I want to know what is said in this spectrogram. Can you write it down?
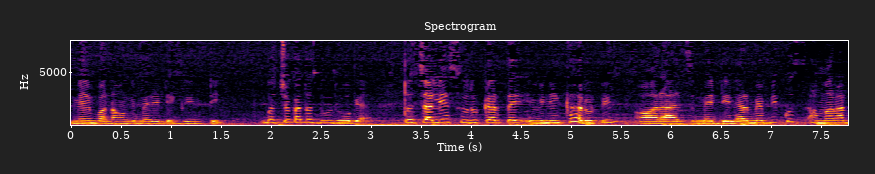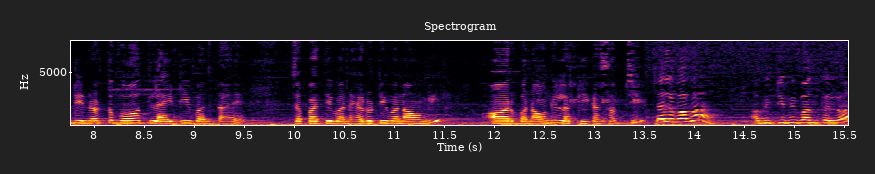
मैं बनाऊँगी मेरे लिए ग्रीन टी बच्चों का तो दूध हो गया। तो चलिए शुरू करते हैं इवनिंग का रूटीन और आज मैं डिनर में भी कुछ, हमारा डिनर तो बहुत लाइट ही बनता है। चपाती बनाए रोटी बनाऊँगी और बनाऊँगी लक्की का सब्ज़ी। चलो बाबा, अभी टीवी बंद कर लो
